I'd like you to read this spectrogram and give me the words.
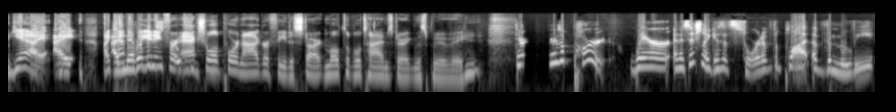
Yeah, I I, I I've kept never been waiting for so- actual pornography to start multiple times during this movie. there there's a part where and essentially i guess it's sort of the plot of the movie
